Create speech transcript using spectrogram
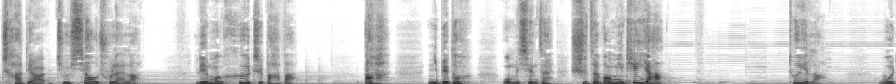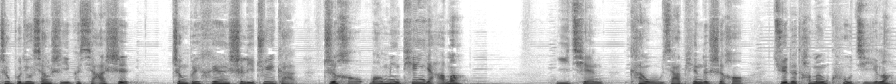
差点就笑出来了，连忙喝止爸爸：“爸爸，你别动，我们现在是在亡命天涯。”对了。我这不就像是一个侠士，正被黑暗势力追赶，只好亡命天涯吗？以前看武侠片的时候，觉得他们酷极了，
